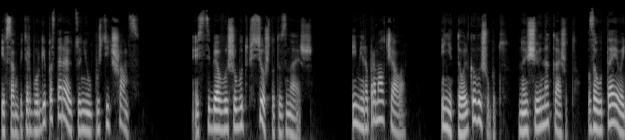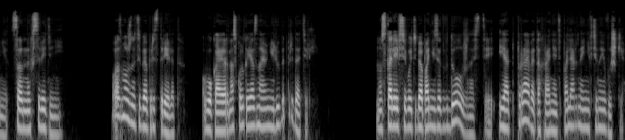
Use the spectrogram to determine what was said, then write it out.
и в Санкт-Петербурге постараются не упустить шанс. Из тебя вышибут все, что ты знаешь. И Мира промолчала. И не только вышибут, но еще и накажут за утаивание ценных сведений. Возможно, тебя пристрелят. В ОКР, насколько я знаю, не любят предателей. Но, скорее всего, тебя понизят в должности и отправят охранять полярные нефтяные вышки,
